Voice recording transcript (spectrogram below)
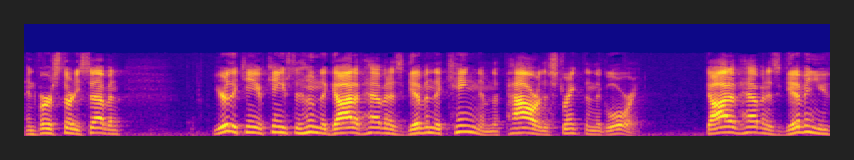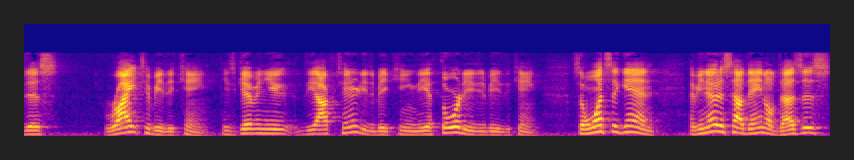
in verse 37, You're the king of kings to whom the God of heaven has given the kingdom, the power, the strength, and the glory. God of heaven has given you this right to be the king. He's given you the opportunity to be king, the authority to be the king. So once again, have you noticed how Daniel does this?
